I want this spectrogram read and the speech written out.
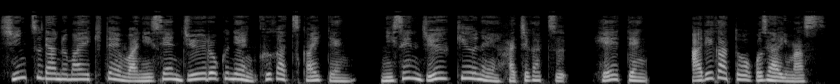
新津田沼駅店は2016年9月開店、2019年8月閉店。ありがとうございます。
